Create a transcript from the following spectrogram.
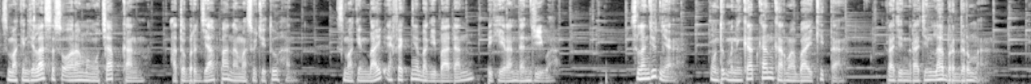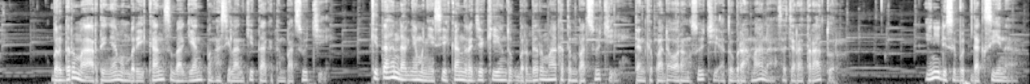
Semakin jelas seseorang mengucapkan atau berjapa nama suci Tuhan, semakin baik efeknya bagi badan, pikiran, dan jiwa. Selanjutnya, untuk meningkatkan karma baik kita, rajin-rajinlah berderma. Berderma artinya memberikan sebagian penghasilan kita ke tempat suci. Kita hendaknya menyisihkan rejeki untuk berderma ke tempat suci dan kepada orang suci atau brahmana secara teratur. Ini disebut daksina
